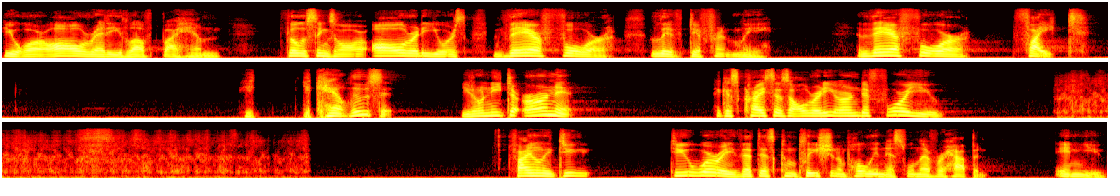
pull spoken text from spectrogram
you are already loved by Him. Those things are already yours. Therefore, live differently. Therefore, fight. You, you can't lose it. You don't need to earn it because Christ has already earned it for you. Finally, do do you worry that this completion of holiness will never happen in you?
